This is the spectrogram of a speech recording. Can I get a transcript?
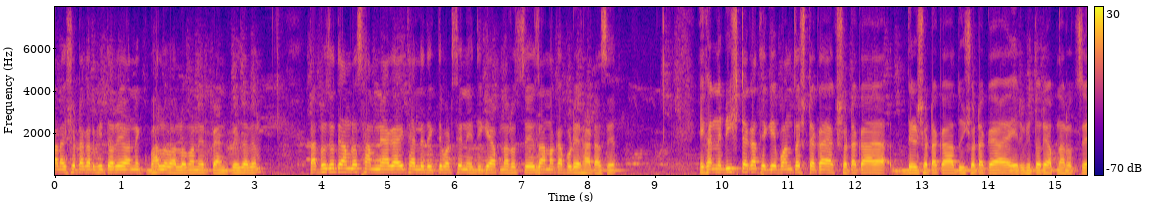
আড়াইশো টাকার ভিতরে অনেক ভালো ভালো মানের প্যান্ট পেয়ে যাবেন। তারপর যদি আমরা সামনে আগাই, তাহলে দেখতে পাচ্ছেন এদিকে আপনার হচ্ছে জামা কাপড়ের হাট আছে। এখানে বিশ টাকা থেকে পঞ্চাশ টাকা, একশো টাকা, দেড়শো টাকা, দুইশো টাকা, এর ভিতরে আপনার হচ্ছে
